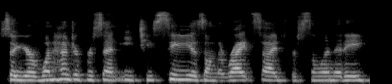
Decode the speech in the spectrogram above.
So your 100% ETC is on the right side for salinity.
